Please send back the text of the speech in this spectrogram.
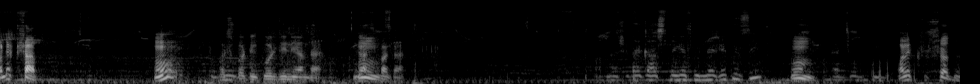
অনেক স্বাদ। হুম? ভাস্কটি অরিজিনাল না গাছ পাকা। আমরা সেটা গাছ থেকে তুলে খেতেছি হুম। একদম অনেক সুস্বাদু।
